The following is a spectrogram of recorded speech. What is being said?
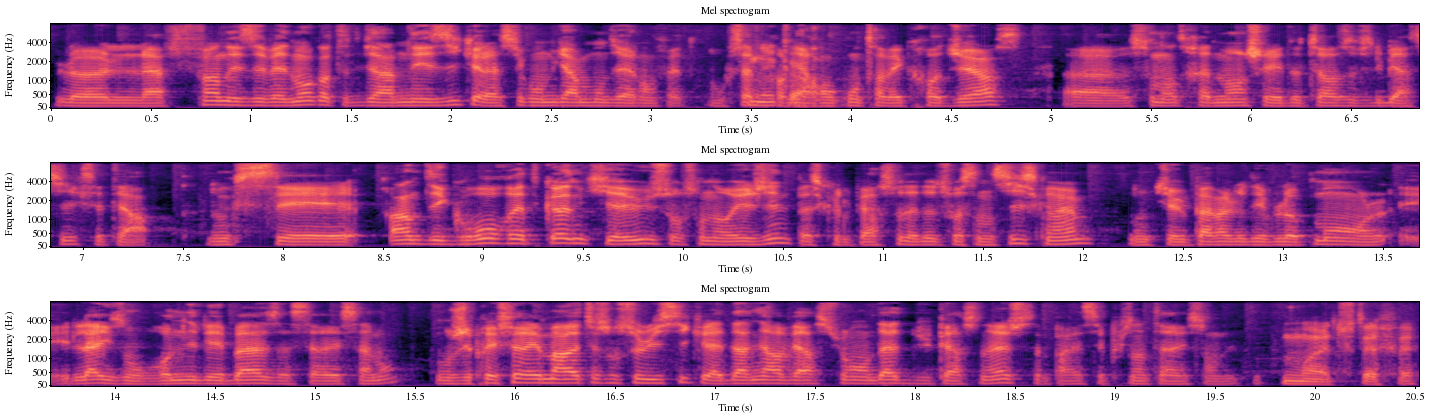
le- la fin des événements quand elle devient amnésique à la Seconde Guerre mondiale en fait. Donc sa première rencontre avec Rogers, euh, son entraînement chez les Daughters of Liberty, etc. Donc c'est un des gros retcons qu'il y a eu sur son origine parce que le perso date de 66 quand même. Donc il y a eu pas mal de développement et là ils ont remis les bases assez récemment. Donc j'ai préféré m'arrêter sur celui-ci qui est la dernière version en date du personnage, ça me paraissait plus intéressant du coup. Ouais, tout à fait.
